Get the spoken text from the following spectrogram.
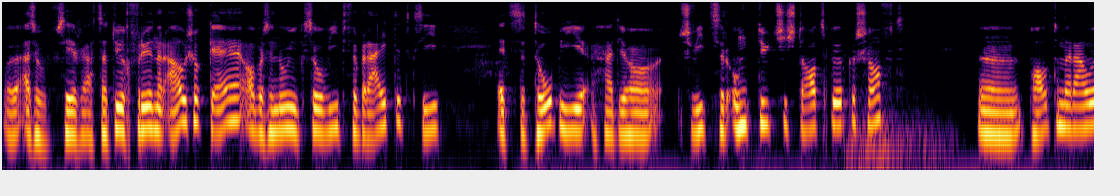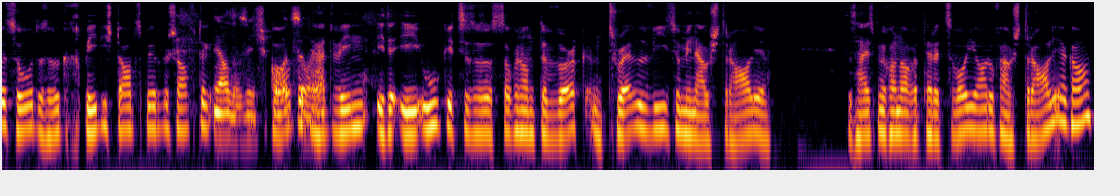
Also, sehr, hat es natürlich früher auch schon gegeben, aber sind noch nicht so weit verbreitet gewesen. Jetzt, der Tobi hat ja Schweizer und deutsche Staatsbürgerschaft. Äh, behalten wir auch so, dass er wirklich beide Staatsbürgerschaften Ja, das ist gut so. Hat. Wenn in der EU gibt es also das sogenannte Work and Travel Visum in Australien. Das heisst, man kann nachher zwei Jahre auf Australien gehen,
